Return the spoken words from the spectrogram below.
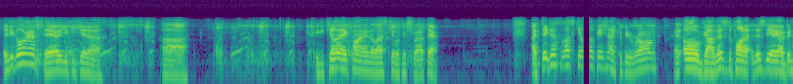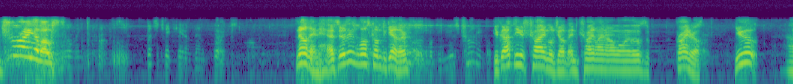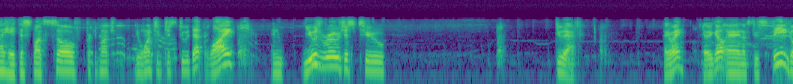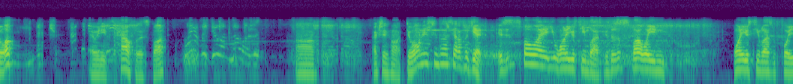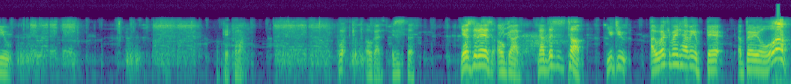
If you go right up there, you could get a uh you can kill an Eggplant in the last key location right up there. I think that's the last kill location, I could be wrong. And oh god, this is the part this is the area I've been trying the most! Now then, as soon as these walls come together, you got to use triangle jump and try and land on one of those grind rails. You I hate this spot so freaking much. You want to just do that. Why? And use Rouge just to do that. Anyway, there we go. And let's do speed go up. And we need power for this spot. Uh, actually, hold on. Do I want to use Team Blast? I forget. Is this a spot where you want to use Team Blast? Because there's a spot where you want to use Team Blast before you... Okay, come on. Come on. Oh, God. Is this the... Yes, it is! Oh, God. Now, this is tough. You do... I recommend having a bear... A burial left!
